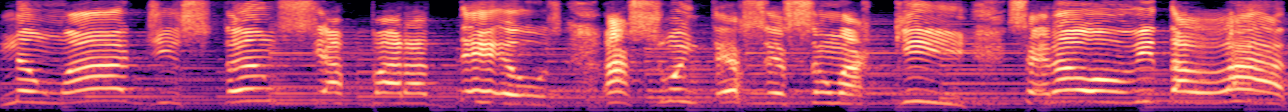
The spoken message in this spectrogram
não há distância para Deus. A sua intercessão aqui será ouvida lá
